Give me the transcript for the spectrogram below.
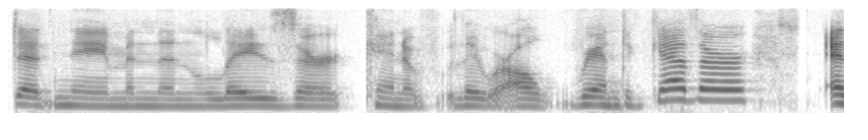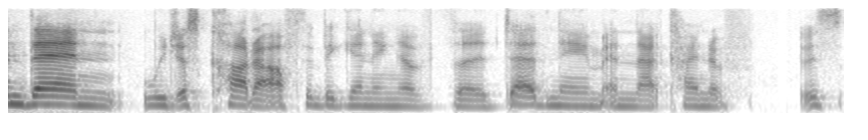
dead name and then laser kind of they were all ran together. And then we just cut off the beginning of the dead name and that kind of is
